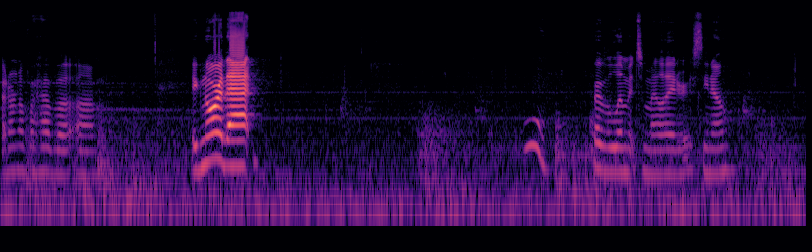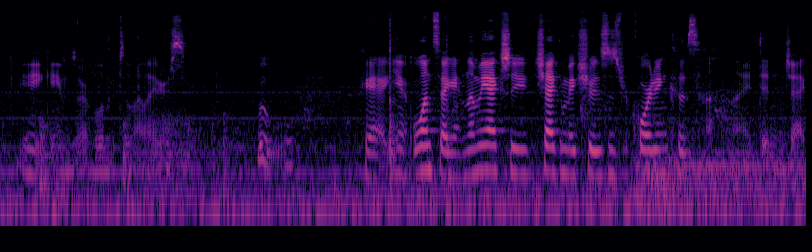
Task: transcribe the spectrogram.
I don't know if I have a, um... Ignore that! Ooh. If I have a limit to my lighters, you know? I hate games I have a limit to my lighters. Ooh. Okay, yeah, one second. Let me actually check and make sure this is recording because I didn't check.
